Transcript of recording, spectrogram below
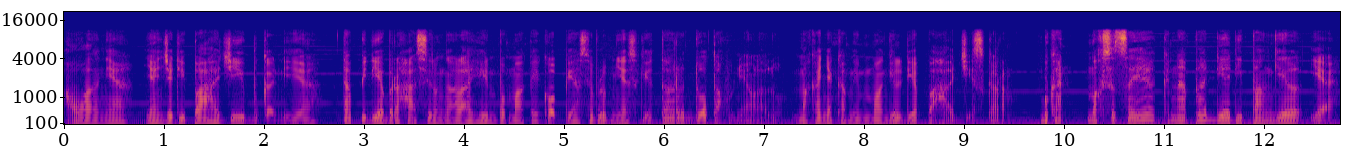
awalnya yang jadi Pak Haji bukan dia. Tapi dia berhasil ngalahin pemakai kopiah sebelumnya sekitar 2 tahun yang lalu. Makanya kami memanggil dia Pak Haji sekarang. Bukan, maksud saya kenapa dia dipanggil Ya,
